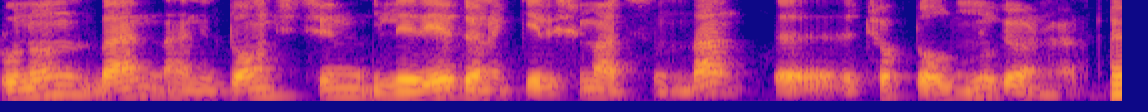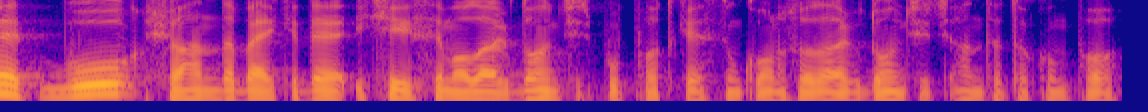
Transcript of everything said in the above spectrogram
bunun ben hani Doncic'in ileriye dönük gelişimi açısından e, çok da olumlu görmüyorum. Evet bu şu anda belki de iki isim olarak Doncic bu podcast'in konusu olarak Doncic Antetokounmpo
